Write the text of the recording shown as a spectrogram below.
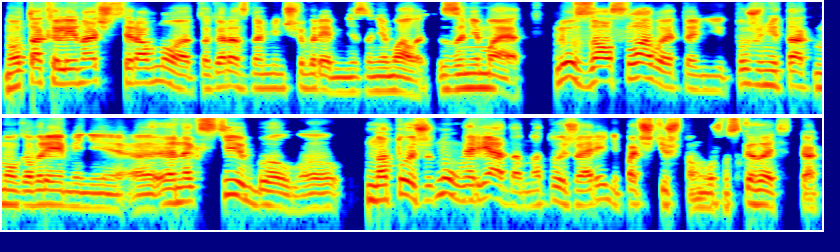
но так или иначе все равно это гораздо меньше времени занимало, занимает. Плюс зал славы это не, тоже не так много времени. Э, NXT был э, на той же, ну, рядом, на той же арене, почти что, можно сказать, как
